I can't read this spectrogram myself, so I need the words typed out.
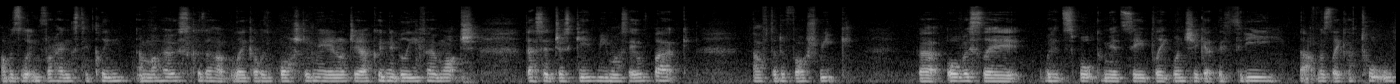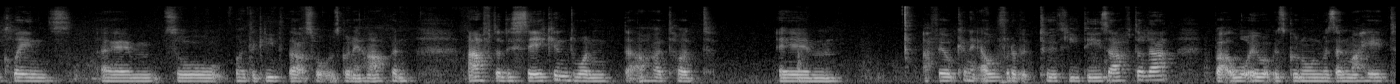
I was looking for things to clean in my house because I had like I was bursting my energy. I couldn't believe how much this had just gave me myself back after the first week. But obviously we had spoken, we had said like once you get the three, that was like a total cleanse. Um, so we had agreed that that's what was going to happen. After the second one that I had had, um, I felt kind of ill for about two or three days after that, but a lot of what was going on was in my head.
